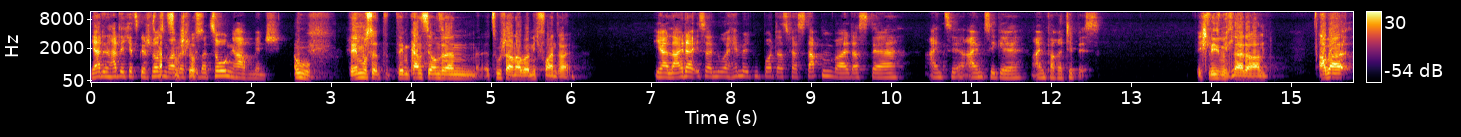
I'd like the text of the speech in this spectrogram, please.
Ja, den hatte ich jetzt geschlossen, weil wir Schluss. schon überzogen haben, Mensch. Uh, den, musst, den kannst du unseren Zuschauern aber nicht vorenthalten. Ja, leider ist er nur Hamilton Bottas Verstappen, weil das der einzige, einzige einfache Tipp ist. Ich schließe mich leider an. Aber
